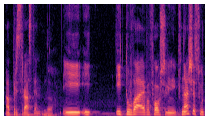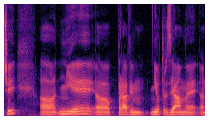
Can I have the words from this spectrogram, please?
а, пристрастен. Да. И, и, и това е в общи линии. В нашия случай а, ние а, правим, ние отразяваме, а,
